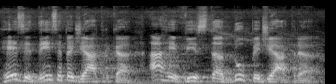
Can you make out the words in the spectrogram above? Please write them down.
Residência Pediátrica, a revista do pediatra.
